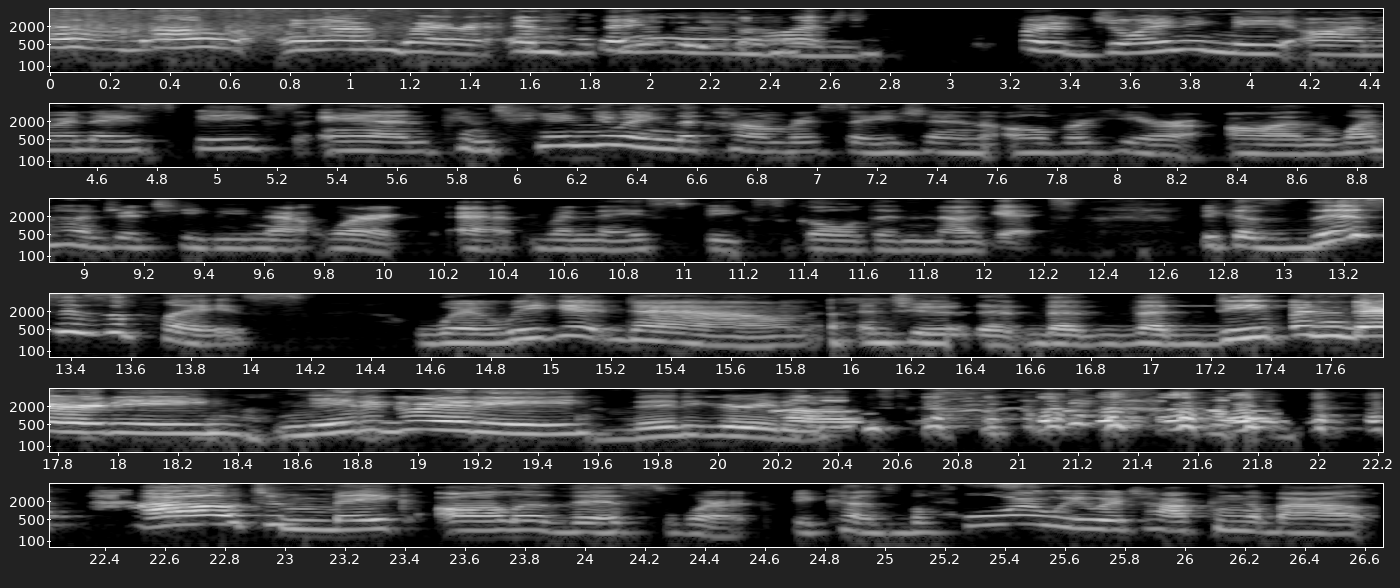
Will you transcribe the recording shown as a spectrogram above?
Hello, Amber, and thank you so much for joining me on Renee Speaks and continuing the conversation over here on 100 TV Network at Renee Speaks Golden Nuggets, because this is a place where we get down into the, the, the deep and dirty, nitty gritty, nitty gritty, um, how to make all of this work. Because before we were talking about,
